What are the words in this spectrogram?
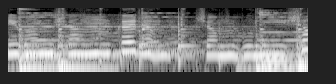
शिवं शङ्करं शम्भुमीशानमीरे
